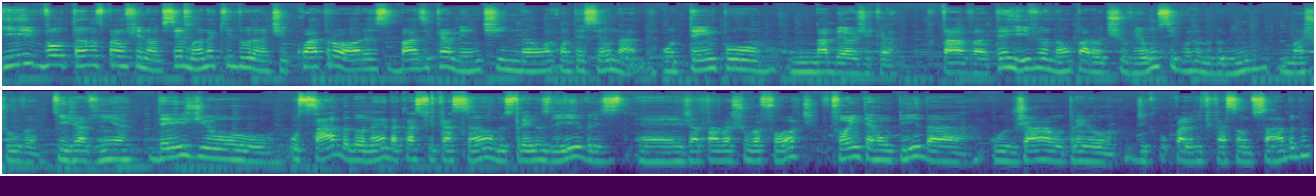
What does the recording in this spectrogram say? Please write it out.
e voltamos para um final de semana que durante quatro horas basicamente não aconteceu nada. O tempo na Bélgica estava terrível, não parou de chover um segundo no domingo, uma chuva que já vinha desde o, o sábado, né, da classificação dos treinos livres, é, já estava chuva forte. Foi interrompida o, já o treino de qualificação do sábado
